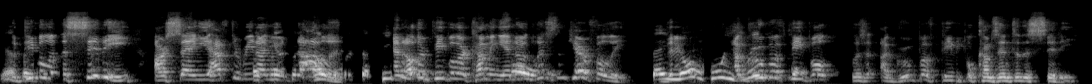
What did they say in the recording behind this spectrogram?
Yeah, the but- people of the city are saying you have to read but- on your Dalit, but the people- and other people are coming in. No, listen carefully. They there- know who he's A group of people, listen, a group of people comes into the city,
